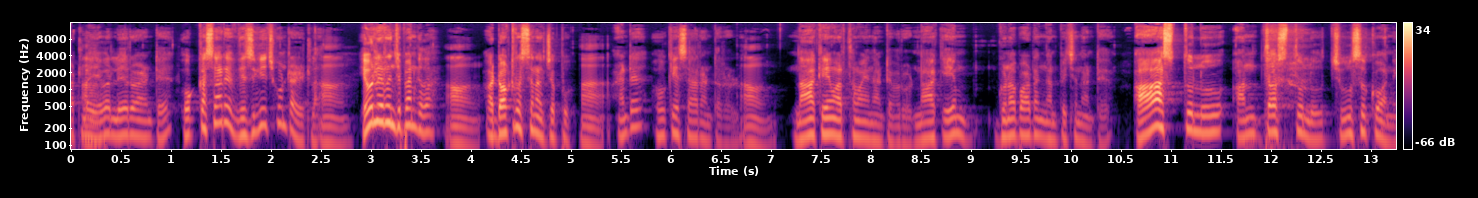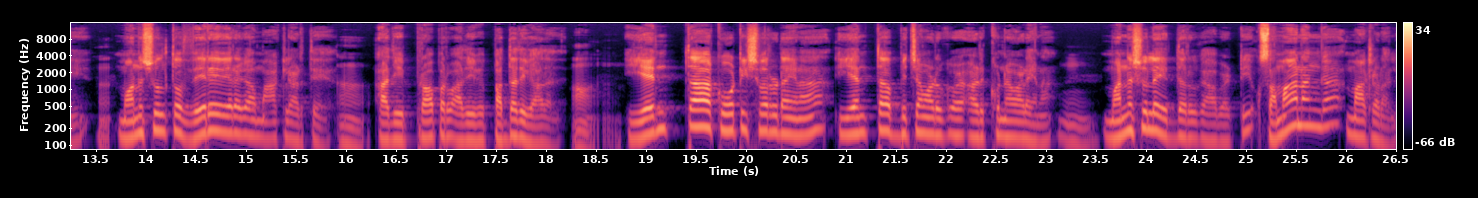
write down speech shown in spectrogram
అట్లా ఎవరు లేరు అంటే ఒక్కసారి విసిగించుకుంటాడు ఇట్లా. ఎవరు లేరు అని చెప్పాను కదా? ఆ డాక్టర్ వస్తే నాకు చెప్పు. అంటే ఓకే సార్ అంటారు నాకేం అర్థమైందంటే బ్రో నాకేం గుణపాఠం కనిపించిందంటే ఆస్తులు అంతస్తులు చూసుకొని మనుషులతో వేరే వేరేగా మాట్లాడితే అది ప్రాపర్ అది పద్ధతి కాదు అది ఎంత కోటీశ్వరుడైనా ఎంత బిచ్చం అడుగు అడుక్కునేవాడైనా మనుషులే ఇద్దరు కాబట్టి సమానంగా మాట్లాడాలి.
